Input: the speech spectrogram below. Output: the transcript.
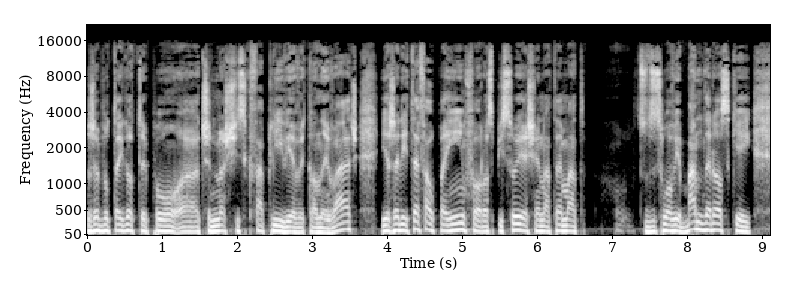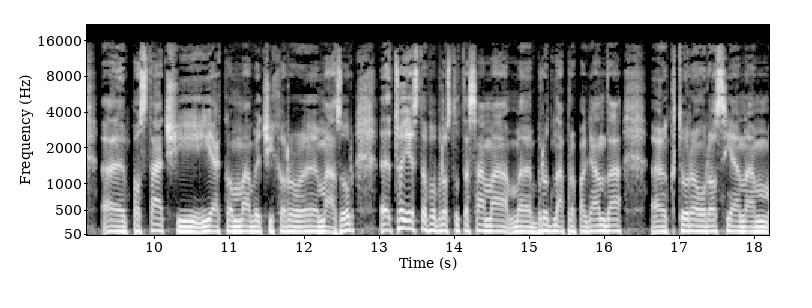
żeby tego typu e, czynności skwapliwie wykonywać. Jeżeli TVP Info rozpisuje się na temat w cudzysłowie banderowskiej e, postaci, jaką ma być Ichor e, Mazur, e, to jest to po prostu ta sama brudna propaganda, którą Rosja nam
